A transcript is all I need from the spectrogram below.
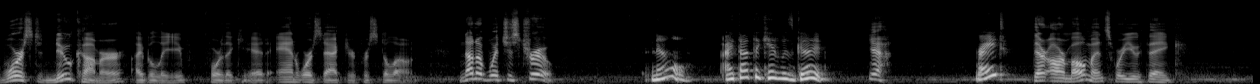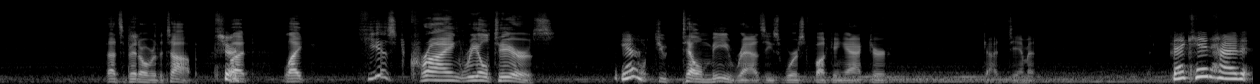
Worst Newcomer, I believe, for The Kid, and Worst Actor for Stallone. None of which is true. No, I thought the kid was good, Yeah, right? there are moments where you think that's a bit over the top. Sure. But, like, he is crying real tears. Yeah. Don't you tell me Razzie's worst fucking actor. God damn it. That kid had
